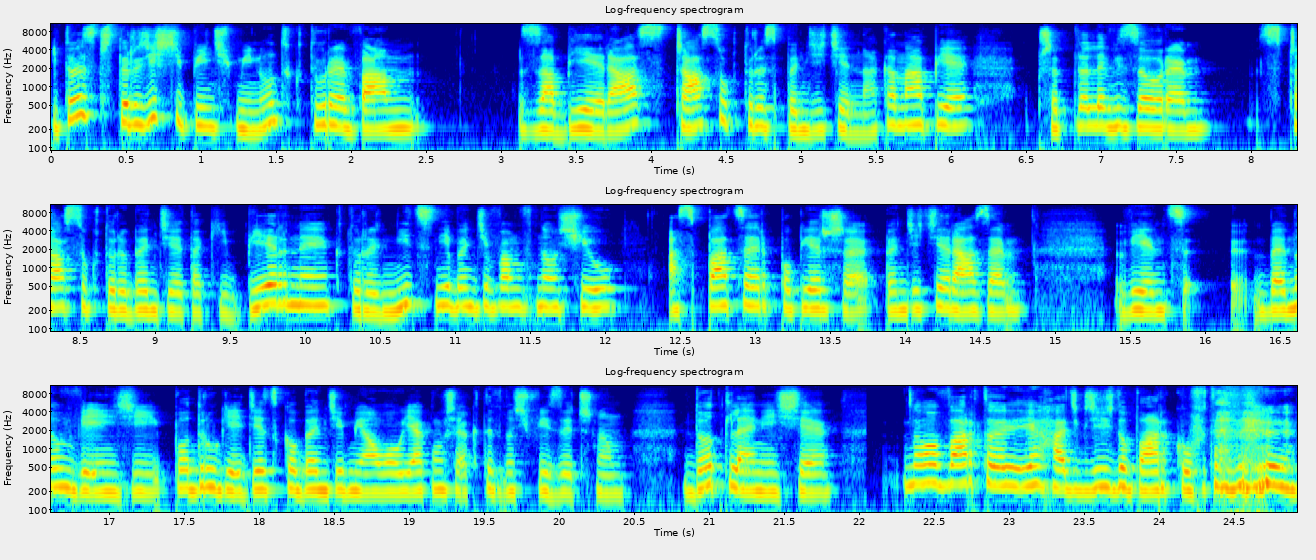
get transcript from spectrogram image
I to jest 45 minut, które Wam zabiera z czasu, który spędzicie na kanapie, przed telewizorem, z czasu, który będzie taki bierny, który nic nie będzie Wam wnosił, a spacer po pierwsze będziecie razem, więc y, będą więzi, po drugie dziecko będzie miało jakąś aktywność fizyczną, dotleni się. No, warto jechać gdzieś do parku wtedy,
